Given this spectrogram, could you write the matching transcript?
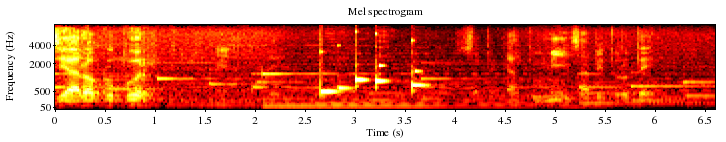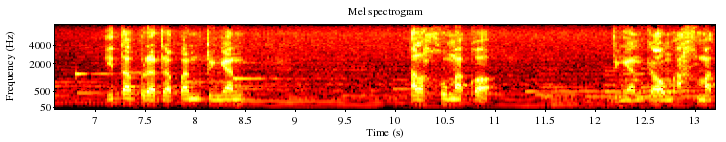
ziarah kubur, sedekah bumi, sapi turute. Kita berhadapan dengan al-humako dengan kaum ahmad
